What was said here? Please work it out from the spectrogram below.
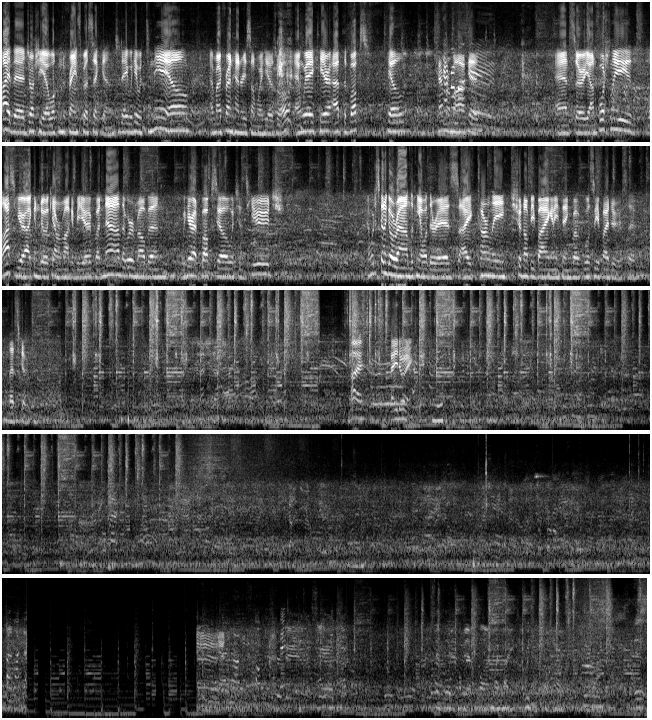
Hi there, Josh here. Welcome to Frames Per Second. Today we're here with Danielle and my friend Henry somewhere here as well. And we're here at the Box Hill Camera, Camera Market. And so, yeah, unfortunately, last year I couldn't do a camera market video, but now that we're in Melbourne, we're here at Box Hill, which is huge. And we're just going to go around looking at what there is. I currently should not be buying anything, but we'll see if I do. So, let's go. Hi, how you doing?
